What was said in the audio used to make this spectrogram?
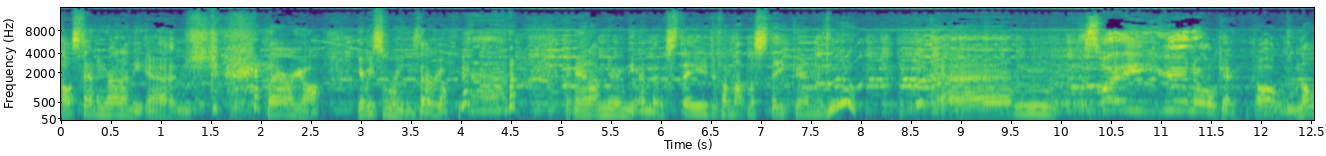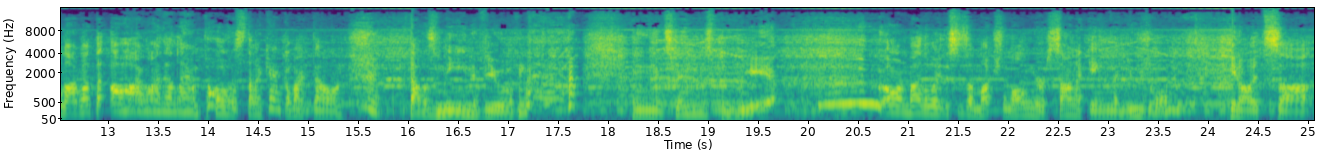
I was standing right on the edge. there we go. Give me some rings, there we go. and I'm nearing the end of the stage, if I'm not mistaken. Woo! And this way, you know, okay. Oh, no, I want the, oh, I want that lamppost! I can't go back down. That was mean of you. And spin, spin, yeah. Oh, and by the way, this is a much longer Sonic game than usual. You know, it's uh,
